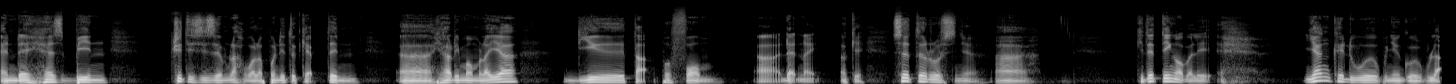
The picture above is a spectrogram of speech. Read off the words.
And there has been Criticism lah Walaupun dia tu captain uh, Harimau Melaya Dia tak perform uh, That night Okay Seterusnya uh, Kita tengok balik Yang kedua punya gol pula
